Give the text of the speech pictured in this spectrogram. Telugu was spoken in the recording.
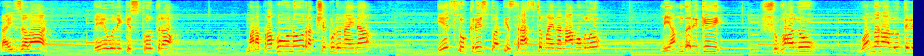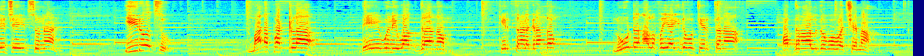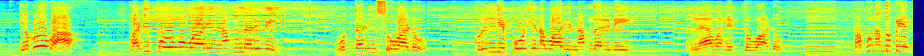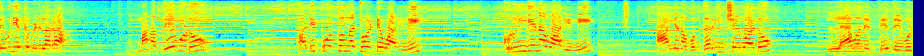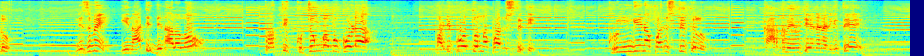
ప్రైజ్ అలాడ్ దేవునికి స్తోత్రం. మన ప్రభువును రక్షకుడునైన యేసు క్రీస్తు అతి శ్రేష్టమైన నామంలో మీ అందరికీ శుభాలు వందనాలు తెలియచేయుచున్నాను. ఈరోజు మన పట్ల దేవుని వాగ్దానం కీర్తనల గ్రంథం నూట నలభై ఐదవ కీర్తన పద్నాలుగవ వచనం. యహోవా పడిపోవు వారి నందరిని ఉద్ధరించువాడు కృంగిపోయిన వారి నందరిని లేవనెత్తువాడు. ప్రభునందు ప్రియ దేవుని యొక్క బిడలరా మన దేవుడు పడిపోతున్నటువంటి వారిని కృంగిన వారిని ఆయన ఉద్ధరించేవాడు లేవనెత్తే దేవుడు. నిజమే ఈనాటి దినాలలో ప్రతి కుటుంబము కూడా పడిపోతున్న పరిస్థితి కృంగిన పరిస్థితులు. కారణం ఏమిటి అని అడిగితే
